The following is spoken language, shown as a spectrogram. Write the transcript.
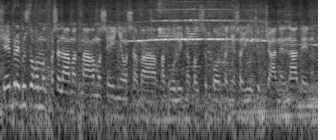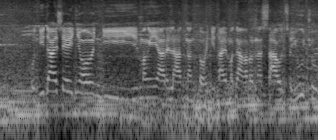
Siyempre gusto ko magpasalamat mga kamo sa inyo sa patuloy na pagsuporta nyo sa YouTube channel natin. Kung di dahil sa inyo, hindi mangyayari lahat ng to. Hindi tayo magkakaroon ng sahod sa YouTube.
